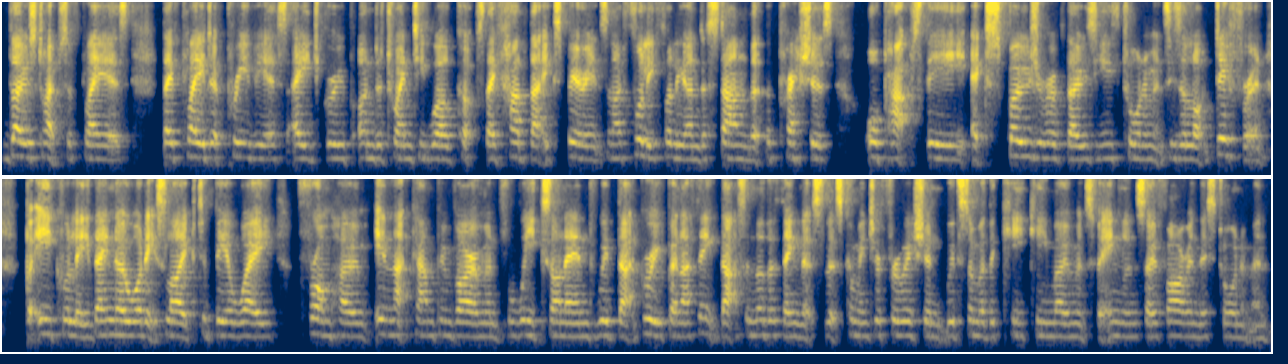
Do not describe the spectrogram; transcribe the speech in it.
those types of players, they've played at previous age group under 20 World Cups. They've had that experience. And I fully, fully understand that the pressures or perhaps the exposure of those youth tournaments is a lot different but equally they know what it's like to be away from home in that camp environment for weeks on end with that group and i think that's another thing that's that's coming to fruition with some of the key key moments for england so far in this tournament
